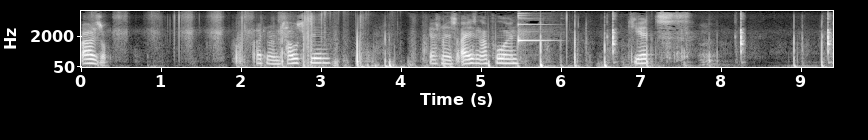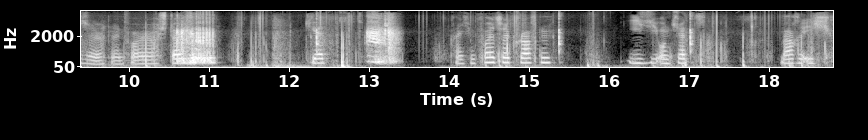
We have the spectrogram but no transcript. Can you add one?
Also. Heute mal ins Haus gehen. Erstmal das Eisen abholen. Jetzt. Also erstmal ein Feuerstein holen. Jetzt kann ich ein Feuerzeug craften. Easy. Und jetzt mache ich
